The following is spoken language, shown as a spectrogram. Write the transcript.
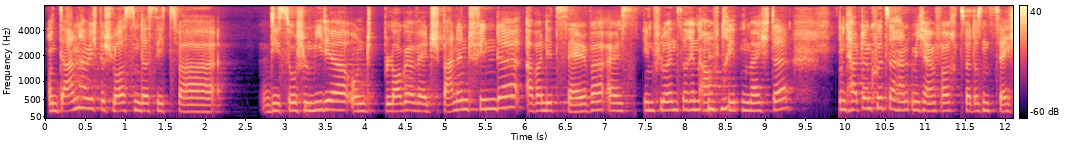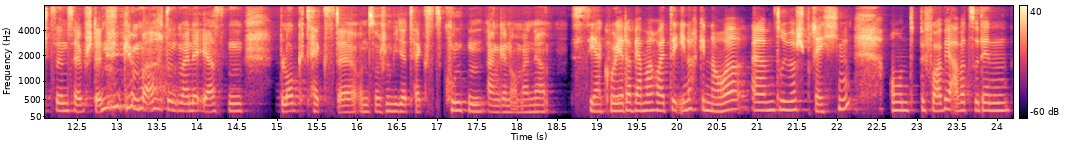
Und dann habe ich beschlossen, dass ich zwar die Social Media und Bloggerwelt spannend finde, aber nicht selber als Influencerin mhm. auftreten mhm. möchte. Und habe dann kurzerhand mich einfach 2016 selbstständig gemacht und meine ersten Blogtexte und Social Media Textkunden angenommen. Ja. Sehr cool. Ja, da werden wir heute eh noch genauer ähm, drüber sprechen. Und bevor wir aber zu den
